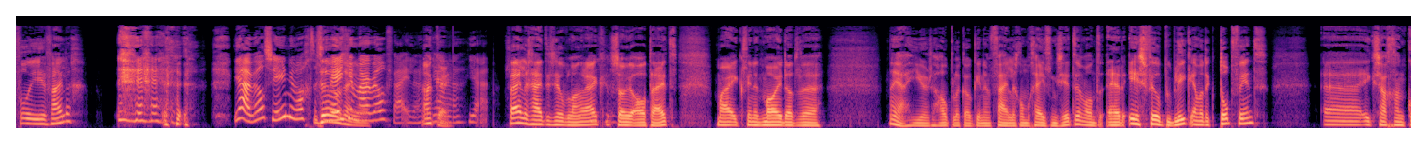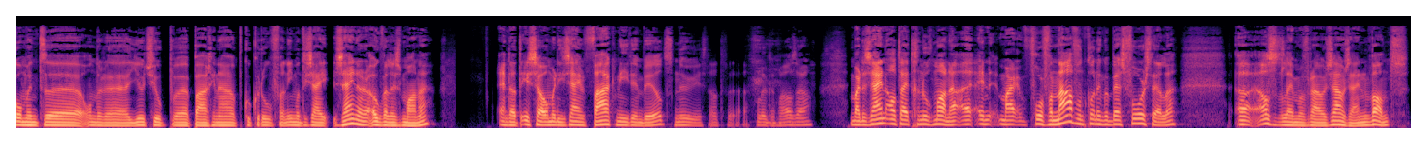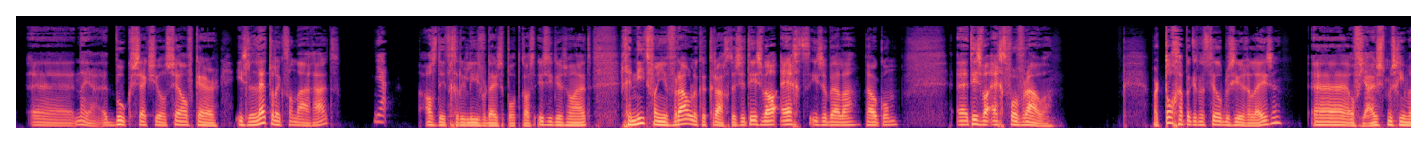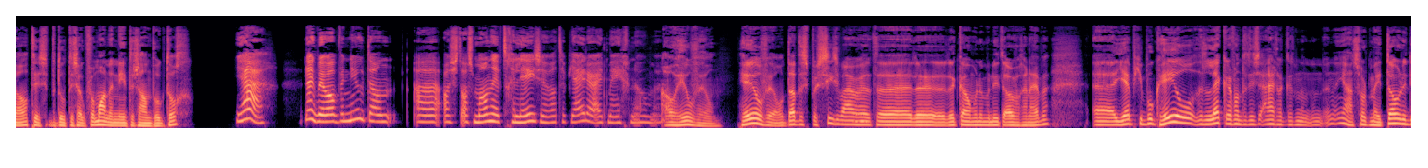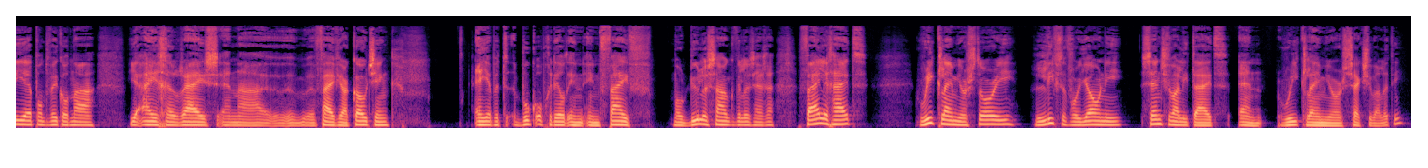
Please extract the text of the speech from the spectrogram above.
Voel je je veilig? ja, wel zenuwachtig Wel een beetje, zenuwachtig. maar wel veilig. Ja, ja. Veiligheid is heel belangrijk, Mhm. zo je altijd. Maar ik vind het mooi dat we nou ja, hier hopelijk ook in een veilige omgeving zitten. Want er is veel publiek. En wat ik top vind. eh, ik zag een comment eh, onder de YouTube-pagina op Koekeroe van iemand die zei: Zijn er ook wel eens mannen? En dat is zo, maar die zijn vaak niet in beeld. Nu is dat eh, gelukkig wel zo. Maar er zijn altijd genoeg mannen. Eh, en, maar voor vanavond kon ik me best voorstellen. eh, als het alleen maar vrouwen zou zijn. Want eh, nou ja, het boek Sexual Self-Care is letterlijk vandaag uit. Ja. Als dit gereleased wordt, deze podcast, is hij dus al uit. Geniet van je vrouwelijke kracht. Dus het is wel echt, Isabella, welkom. Het is wel echt voor vrouwen. Maar toch heb ik het met veel plezier gelezen. Of juist misschien wel. Het is, ik bedoel, het is ook voor mannen een interessant boek, toch? Ja, nou, ik ben wel benieuwd dan, eh, als je het als man hebt gelezen, wat heb jij daaruit meegenomen? Oh, heel veel. Heel veel. Dat is precies waar we het eh, de, de komende minuut over gaan hebben. Eh, je hebt je boek heel lekker, want het is eigenlijk een, een, ja, een soort methode die je hebt ontwikkeld na je eigen reis en na vijf jaar coaching. En je hebt het boek opgedeeld in, in vijf modules, zou ik willen zeggen. Veiligheid, reclaim your story, liefde voor Joni, sensualiteit en reclaim your sexuality.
